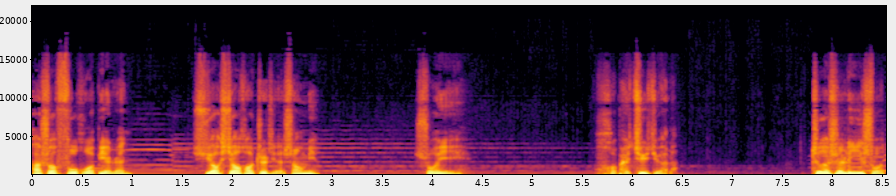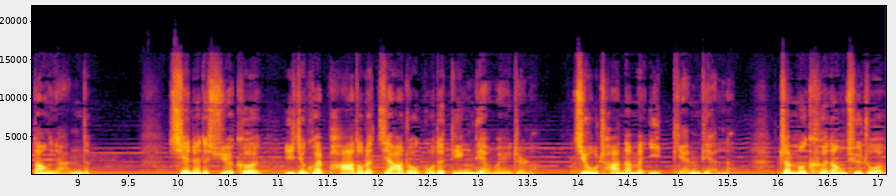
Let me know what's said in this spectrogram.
他说：“复活别人，需要消耗自己的生命，所以，我被拒绝了。这是理所当然的。现在的雪珂已经快爬到了加州国的顶点位置了，就差那么一点点了，怎么可能去做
